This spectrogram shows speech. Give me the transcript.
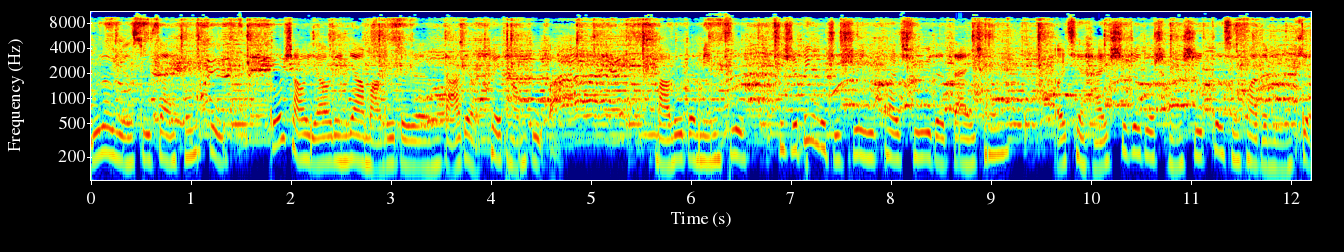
娱乐元素再丰富，多少也要令压马路的人打点退堂鼓吧。马路的名字其实并不只是一块区域的代称，而且还是这座城市个性化的名片。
